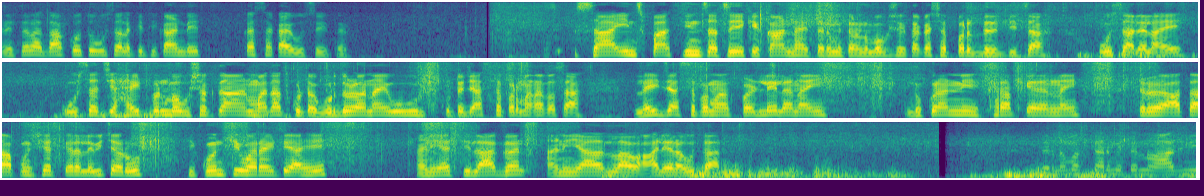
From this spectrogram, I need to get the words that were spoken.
आणि त्याला दाखवतो ऊसाला किती कांड आहेत. कसा काय ऊस आहे तर? सहा इंच पाच इंचाचं एक एक कांड आहे. तर मित्रांनो बघू शकता कशा पद्धतीचा ऊस आलेला आहे. ऊसाची हाईट पण बघू शकता. आणि मधात कुठं गुरदुळा नाही ऊस कुठं जास्त प्रमाणात असा लई जास्त प्रमाणात पडलेला नाही डुकरांनी खराब केलेला नाही. तर आता आपण शेतकऱ्याला विचारू की कोणती व्हरायटी आहे आणि याची लागण आणि याला आलेला उतार. तर नमस्कार मित्रांनो आज मी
